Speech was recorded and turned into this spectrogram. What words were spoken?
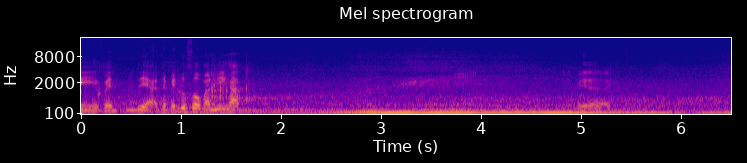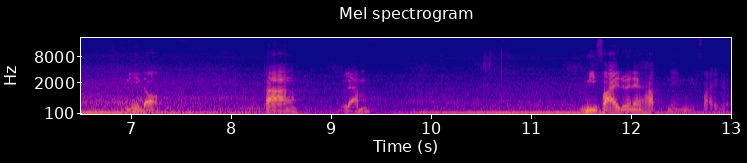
นี่เป็นเนี่ยจะเป็นลูกโซ่แบบนี้ครับ นี่ เอ่ยนี่ดอกกลางแหลม มีไฟด้วยนะครับนี่มีไฟด้วย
